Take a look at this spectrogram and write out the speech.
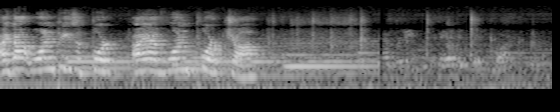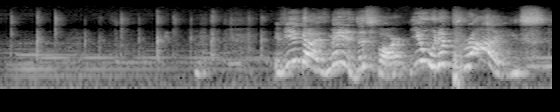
I got one piece of pork. I have one pork chop. Guys made it this far, you win a prize.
